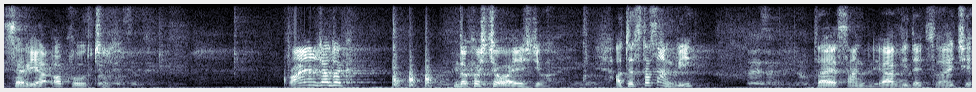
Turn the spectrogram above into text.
Seria, o kurczę. Panie dziadek do kościoła jeździł. A to jest ta z Anglii? To jest Anglii, no. To jest Anglia, a widać, słuchajcie,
